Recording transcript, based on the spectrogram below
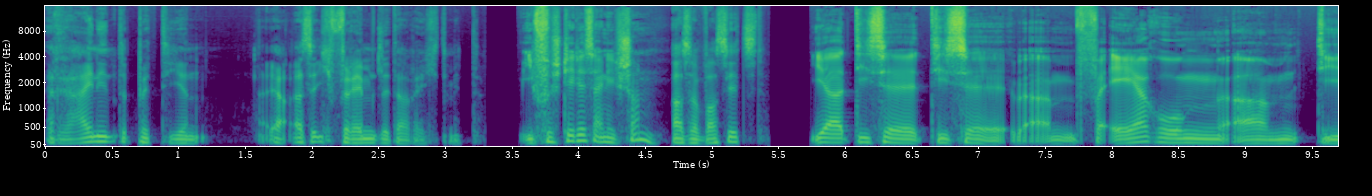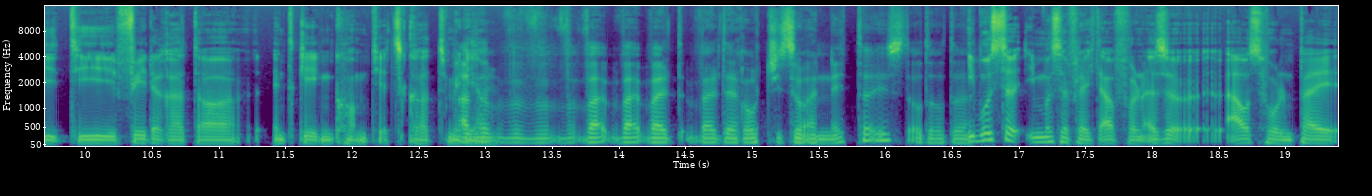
reininterpretieren. Ja, also ich fremdle da recht mit. Ich verstehe das eigentlich schon. Also was jetzt? Ja, diese, diese ähm, Verehrung, ähm, die, die Federer da entgegenkommt jetzt gerade. Also weil, weil, weil der Rocci so ein netter ist? Oder, oder? Ich, muss da, ich muss ja vielleicht aufholen, also äh, ausholen. Bei,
